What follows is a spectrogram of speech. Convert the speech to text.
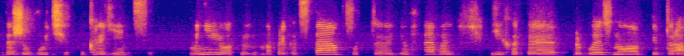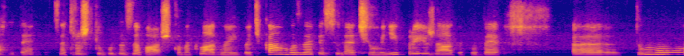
де живуть українці. Мені, от, наприклад, Стемфорд, Нью-Гевен, їхати приблизно півтора години. Це трошки буде заважко. Накладно і батькам возити сюди, чи мені приїжджати туди. Е, тому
